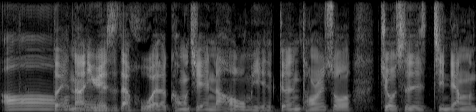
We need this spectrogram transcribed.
哦，对，那因为是在户外的空间，然后我们也跟同仁说，就是尽量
